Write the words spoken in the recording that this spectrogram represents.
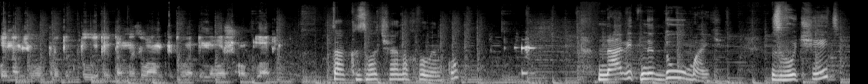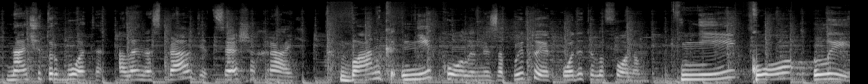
Ви нам його продиктуєте, та ми з вами підтвердимо вашу оплату. Так, звичайно, хвилинку. Навіть не думай. Звучить, наче турбота, але насправді це шахрай. Банк ніколи не запитує коди телефоном. Ніколи.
